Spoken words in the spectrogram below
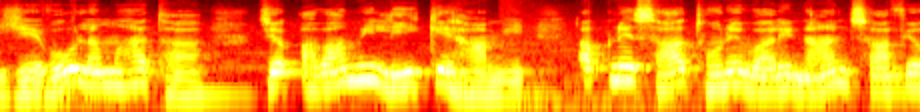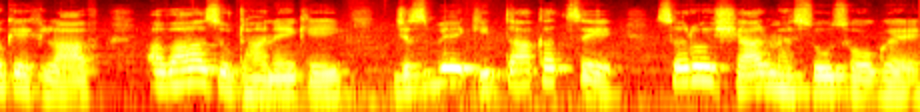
ये वो लम्हा था जब अवामी लीग के हामी अपने साथ होने वाली नाइंसाफ़ियों के खिलाफ आवाज़ उठाने के जज्बे की ताकत से सरोशार महसूस हो गए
